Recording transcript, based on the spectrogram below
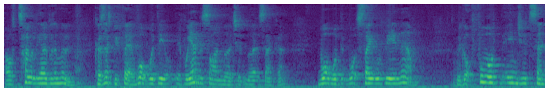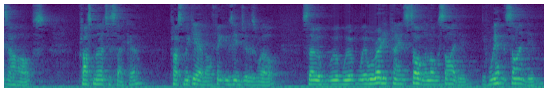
I was totally over the moon. Because let's be fair, what would the if we hadn't signed Mertesacker, what would what state would we be in now? We've got four injured centre halves, plus Mertesacker, plus Miquel. I think he was injured as well. So we're, we're, we're already playing Song alongside him. If we hadn't signed him,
